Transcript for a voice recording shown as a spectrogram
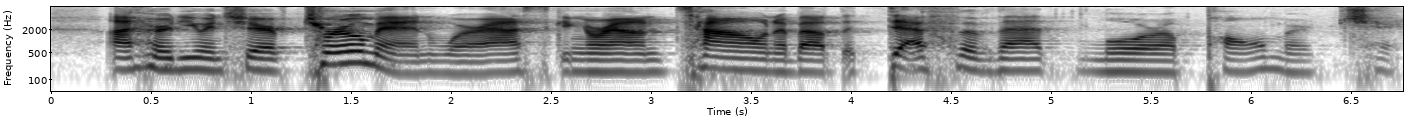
I heard you and Sheriff Truman were asking around town about the death of that Laura Palmer chick.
